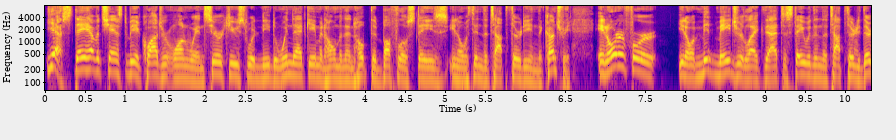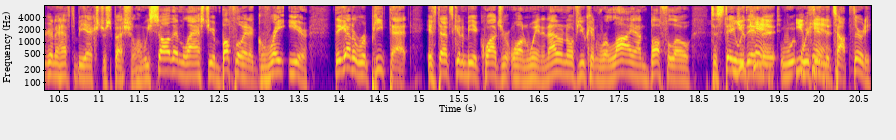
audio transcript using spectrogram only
yes, they have a chance to be a quadrant one win. Syracuse would need to win that game at home and then hope that Buffalo stays, you know, within the top thirty in the country. In order for you know a mid major like that to stay within the top thirty, they're going to have to be extra special. And we saw them last year. Buffalo had a great year. They got to repeat that if that's going to be a quadrant one win. And I don't know if you can rely on Buffalo to stay You within the w- within the can't. top 30.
